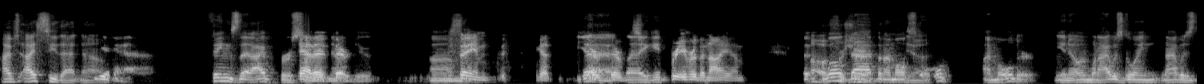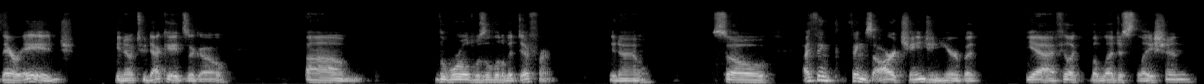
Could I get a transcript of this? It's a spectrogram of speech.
I've I see that now. Yeah, things that I personally they're- would never do. Um, same Yeah, they're, they're like it, braver than i am But, Oh, well, for sure. that, but I'm also Yeah. old. I'm older, you know. And when I was going, when I was their age, you know, two decades ago, um, the world was a little bit different, you know. So I think things are changing here, but yeah, I feel like the legislation,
